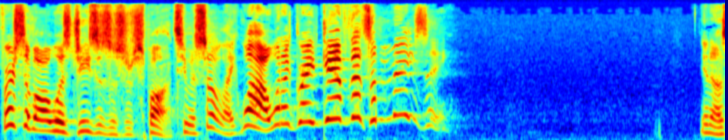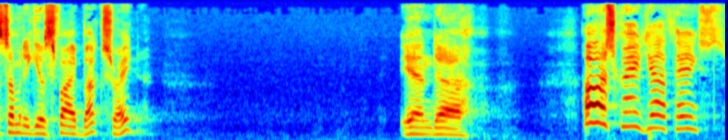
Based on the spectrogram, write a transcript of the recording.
First of all, was Jesus' response. He was so like, wow, what a great gift. That's amazing. You know, somebody gives five bucks, right? And, uh, oh, that's great. Yeah, thanks.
